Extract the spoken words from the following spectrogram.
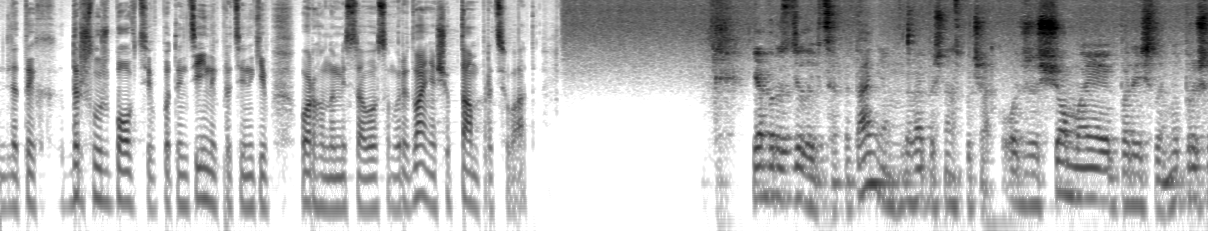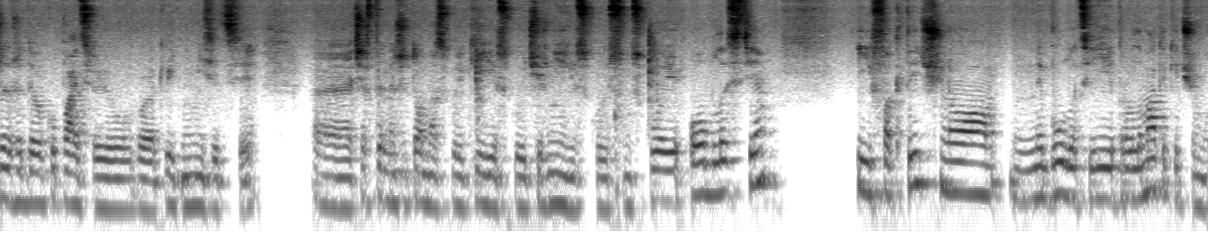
для тих держслужбовців, потенційних працівників органу місцевого самоврядування, щоб там працювати? Я би розділив це питання. Давай почнемо спочатку. Отже, що ми перейшли? Ми пройшли вже деокупацію в квітні місяці. Е, частини Житомирської, Київської, Чернігівської, Сумської області. І фактично не було цієї проблематики. Чому?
